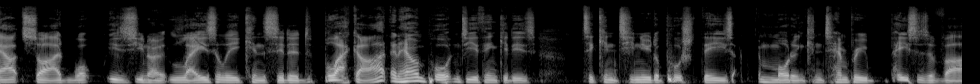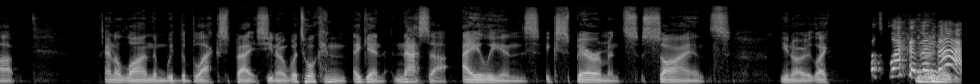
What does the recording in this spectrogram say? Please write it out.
outside what is, you know, lazily considered black art? And how important do you think it is to continue to push these modern contemporary pieces of art and align them with the black space. You know, we're talking again NASA, aliens, experiments, science. You know, like what's blacker than know,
